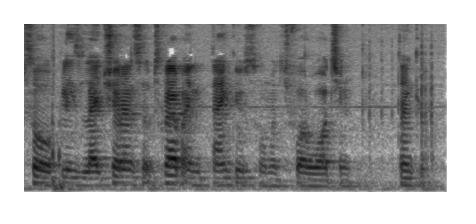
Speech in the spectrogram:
so please like share and subscribe and thank you so much for watching. Thank you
